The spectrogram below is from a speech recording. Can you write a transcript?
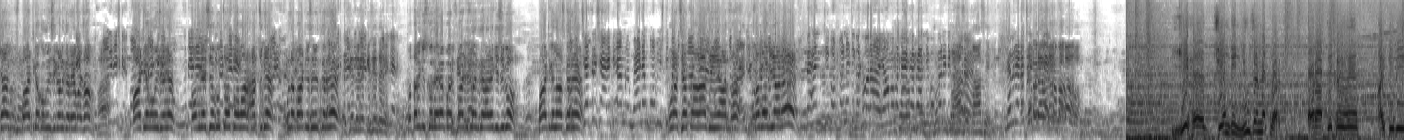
या उस पार्टी का कांग्रेसीकरण कर रहे हैं भाई साहब। पार्टी का कांग्रेसीकरण कांग्रेसियों को जो दो बार हार चुके हैं। उन्हें पार्टी से कर रहे हैं। किसे दे रहे किसे दे रहे पता नहीं किसको दे रहे हैं पार्टी ज्वाइन करा रहे किसी को। पार्टी का नाश कर रहे हैं। पूरा क्षेत्र आ रहा है जी यार सब सब लोग यहाँ रहे बहन जी को क्यों नहीं टिकट हो रहा है? यहाँ बताया गया बहन जी को क्यों नहीं टिकट हो रहा से है? कहाँ से? झबरेटा ये है जेएमडी न्यूज़ एंड नेटवर्क और आप देख रहे हैं आईटीवी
